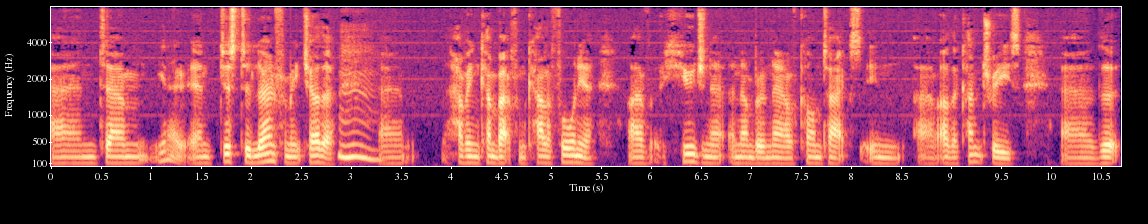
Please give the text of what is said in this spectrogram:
and um, you know, and just to learn from each other. Mm. Um, having come back from California, I have a huge a number now of contacts in uh, other countries uh, that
